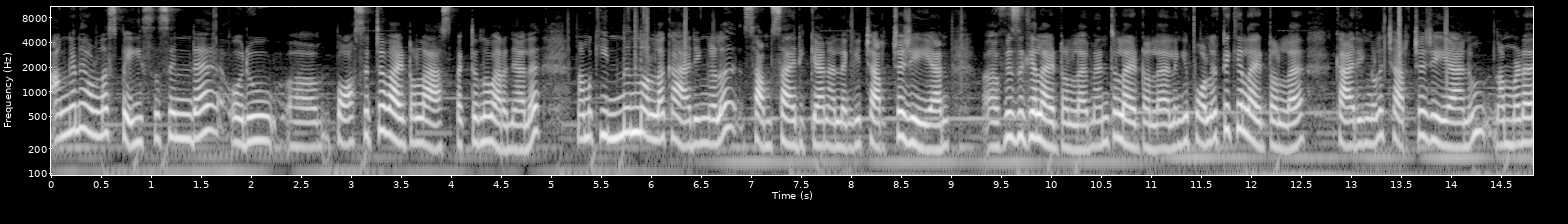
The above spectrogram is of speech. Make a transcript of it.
അങ്ങനെയുള്ള സ്പേസസിന്റെ ഒരു പോസിറ്റീവായിട്ടുള്ള ആസ്പെക്റ്റ് എന്ന് പറഞ്ഞാൽ നമുക്ക് ഇന്നിന്നുള്ള കാര്യങ്ങൾ സംസാരിക്കാൻ അല്ലെങ്കിൽ ചർച്ച ചെയ്യാൻ ഫിസിക്കലായിട്ടുള്ള മെന്റലായിട്ടുള്ള അല്ലെങ്കിൽ പൊളിറ്റിക്കലായിട്ടുള്ള കാര്യങ്ങൾ ചർച്ച ചെയ്യാനും നമ്മുടെ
